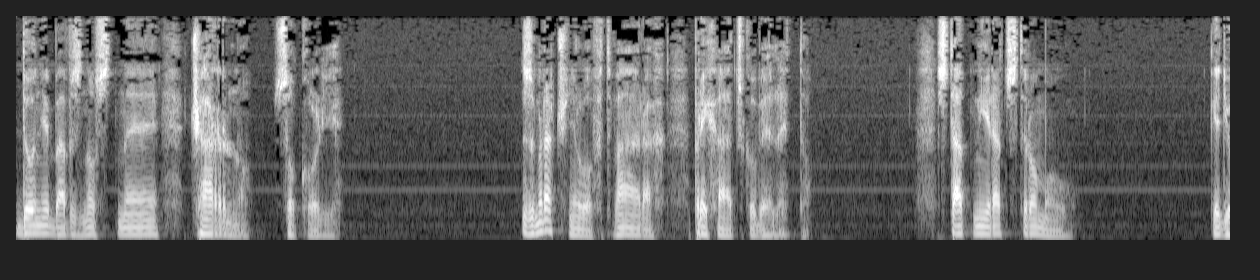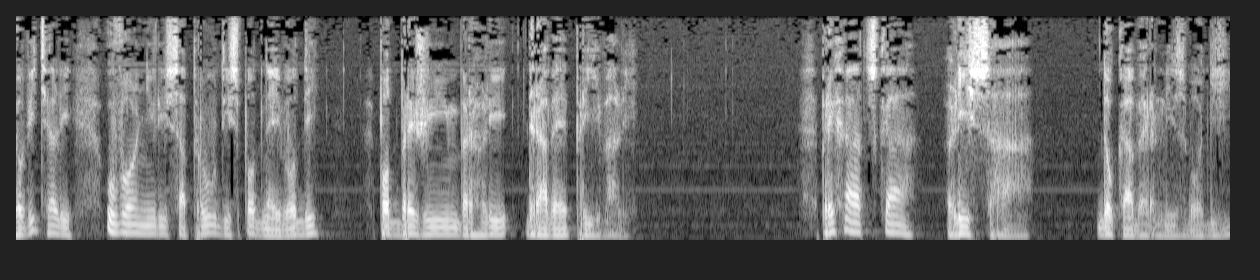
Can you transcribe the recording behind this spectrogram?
do neba vznostné čarno sokolie. Zmračnelo v tvárach prechádzkové leto. Statný rad stromov. Keď ho vyťali, uvoľnili sa prúdy spodnej vody, pod brežím vrhli dravé prívaly. Prechádzka lisá do kaverny z vodí.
